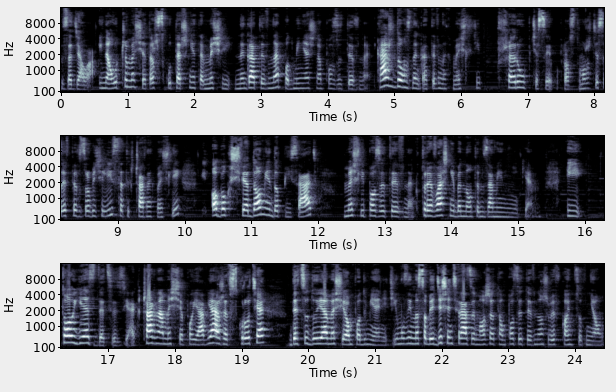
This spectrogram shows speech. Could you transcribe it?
zadziała i nauczymy się też skutecznie te myśli negatywne podmieniać na pozytywne. Każdą z negatywnych myśli przeróbcie sobie po prostu. Możecie sobie wpierw zrobić listę tych czarnych myśli i obok świadomie dopisać myśli pozytywne, które właśnie będą tym zamiennikiem. I to jest decyzja. Jak czarna myśl się pojawia, że w skrócie decydujemy się ją podmienić i mówimy sobie 10 razy może tą pozytywną, żeby w końcu w nią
